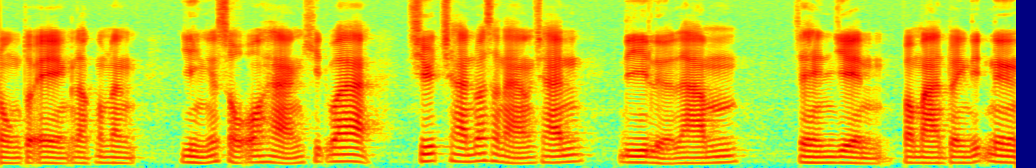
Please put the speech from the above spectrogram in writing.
นงตัวเอง เรากำลังยิงยโสโอหางคิดว่าชีวิตฉันวาสนาของฉันดีเหลือล้ำใจเย็นๆประมาณตัวเองนิดนึง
